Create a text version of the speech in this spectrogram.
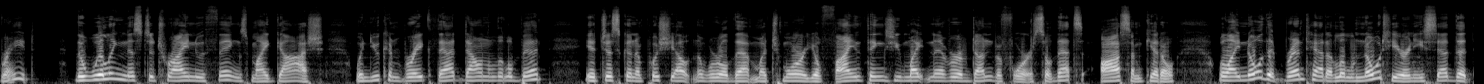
Right. The willingness to try new things, my gosh, when you can break that down a little bit, it's just going to push you out in the world that much more. You'll find things you might never have done before. So that's awesome, kiddo. Well, I know that Brent had a little note here, and he said that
